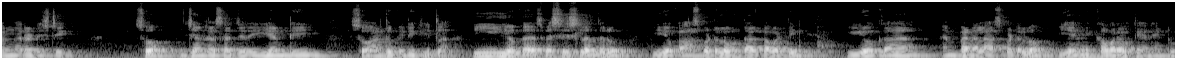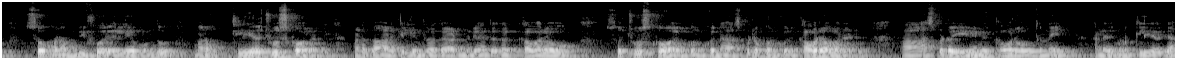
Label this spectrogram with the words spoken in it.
Rangareddy district. So general surgery ENT so orthopaedic ఇట్లా. ఈ యొక్క స్పెషలిస్టులు అందరూ ఈ యొక్క హాస్పిటల్లో ఉంటారు కాబట్టి ఈ యొక్క ఎంపానల్ హాస్పిటల్లో ఇవన్నీ కవర్ అవుతాయి అన్నట్టు. సో మనం బిఫోర్ వెళ్ళే ముందు మనం క్లియర్ చూసుకోవాలండి. మనకు ఆడికి వెళ్ళిన తర్వాత అడ్మిట్ అయిన తర్వాత కవర్ అవ్వవు. సో చూసుకోవాలి. కొన్ని కొన్ని హాస్పిటల్ కొన్ని కొన్ని కవర్ అవ్వ అన్నట్టు. ఆ హాస్పిటల్ ఏమేమి కవర్ అవుతున్నాయి అనేది మనం క్లియర్గా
